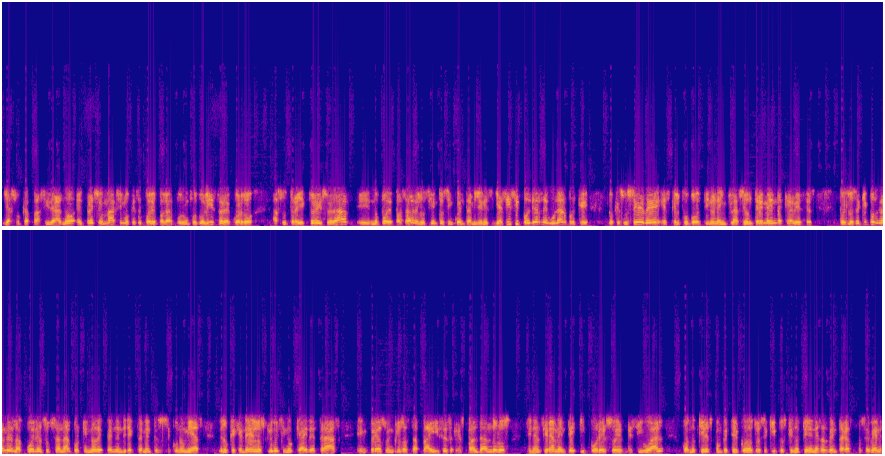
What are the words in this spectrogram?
y a su capacidad, ¿no? El precio máximo que se puede pagar por un futbolista, de acuerdo a su trayectoria y su edad, eh, no puede pasar de los 150 millones. Y así sí podría regular, porque lo que sucede es que el fútbol tiene una inflación tremenda que a veces, pues los equipos grandes la pueden subsanar porque no dependen directamente de sus economías de lo que generan los clubes, sino que hay detrás empresas o incluso hasta países respaldándolos financieramente y por eso es desigual cuando quieres competir con otros equipos que no tienen esas ventajas, pues se ven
